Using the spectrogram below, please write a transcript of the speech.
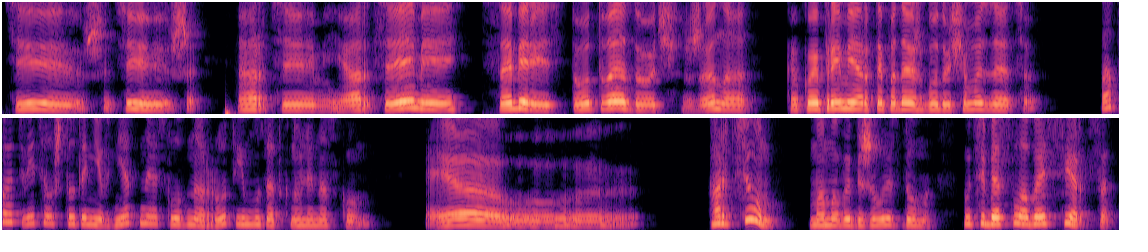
«Тише, тише! Артемий, Артемий, соберись, тут твоя дочь, жена. Какой пример ты подаешь будущему зятю?» Папа ответил что-то невнятное, словно рот ему заткнули носком. «Я...» «Артем!» — мама выбежала из дома. «У тебя слабое сердце!»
